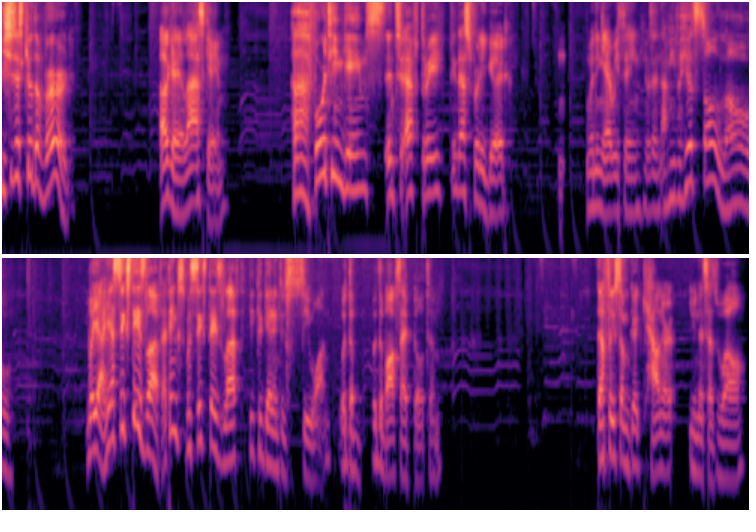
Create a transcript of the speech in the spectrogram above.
He should just kill the bird. Okay, last game. Uh, 14 games into F3. I think that's pretty good. Winning everything. He was, in, I mean, but he was so low. But yeah, he has six days left. I think with six days left, he could get into C1 with the with the box I built him. Definitely some good counter units as well.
